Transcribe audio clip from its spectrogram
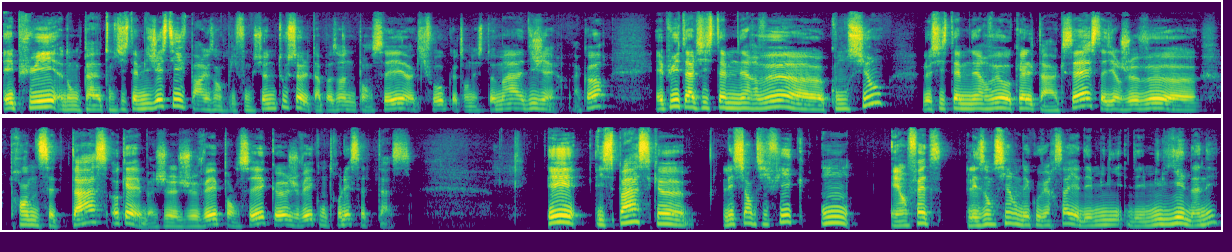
Et puis, donc, tu as ton système digestif par exemple, il fonctionne tout seul. Tu n'as pas besoin de penser euh, qu'il faut que ton estomac digère. d'accord? Et puis, tu as le système nerveux euh, conscient, le système nerveux auquel tu as accès, c'est-à-dire je veux euh, prendre cette tasse, ok, bah, je, je, vais penser que je vais contrôler cette tasse. Et il se passe que les scientifiques ont et en fait, les anciens ont découvert ça il y a des milliers, d'années,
